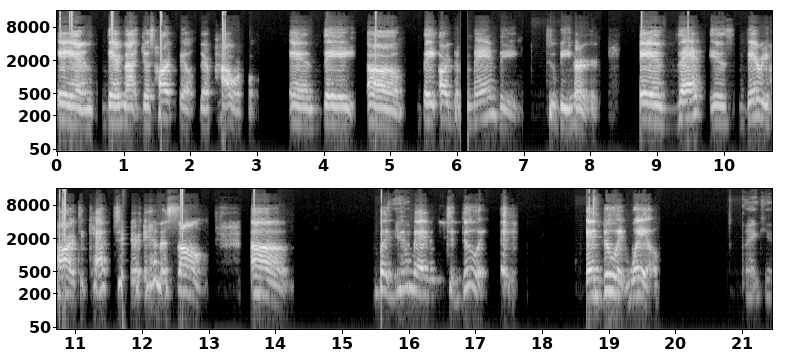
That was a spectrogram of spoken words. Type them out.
and they're not just heartfelt, they're powerful, and they um, they are demanding to be heard. And that is very hard to capture in a song. Um, but yeah. you managed to do it and do it well. Thank you.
